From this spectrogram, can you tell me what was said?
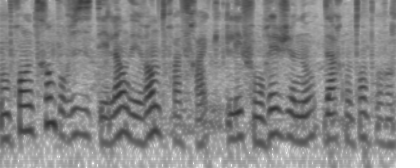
on prend le train pour visiter l'un des 23 fracs, les fonds régionaux d'art contemporain.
